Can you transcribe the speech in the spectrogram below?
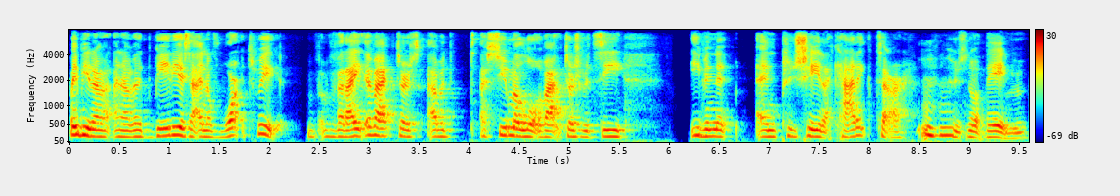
maybe, in a, and I've had various, and I've worked with a variety of actors. I would assume a lot of actors would say, even in portraying a character Mhm. who's not them,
